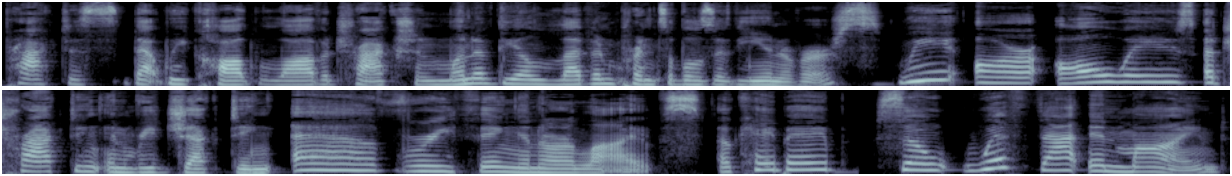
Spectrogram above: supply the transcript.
practice that we call the law of attraction, one of the 11 principles of the universe, we are always attracting and rejecting everything in our lives. Okay, babe? So with that in mind,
